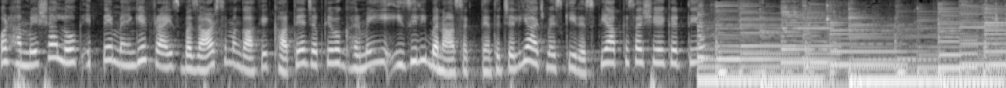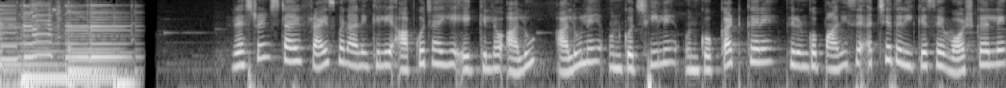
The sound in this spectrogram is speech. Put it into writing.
और हमेशा लोग इतने महँगे फ्राइज़ बाज़ार से मंगा के खाते हैं जबकि वो घर में ये इजीली बना सकते हैं। तो चलिए आज मैं इसकी रेसिपी आपके साथ शेयर करती हूँ। रेस्टोरेंट स्टाइल फ्राइज़ बनाने के लिए आपको चाहिए एक किलो आलू। आलू लें, उनको छीलें उनको कट करें, फिर उनको पानी से अच्छे तरीके से वॉश कर लें,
